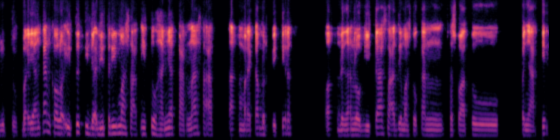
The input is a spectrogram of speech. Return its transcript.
Gitu. Bayangkan kalau itu tidak diterima saat itu hanya karena saat uh, mereka berpikir uh, dengan logika saat dimasukkan sesuatu penyakit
